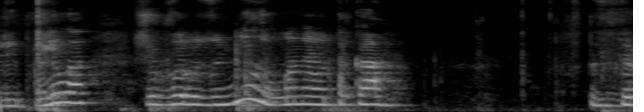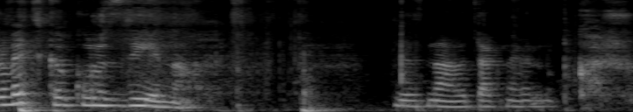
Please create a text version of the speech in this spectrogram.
ліпила. Щоб ви розуміли, у мене от така здоровецька корзина. Не знаю, так, мабуть, покажу.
